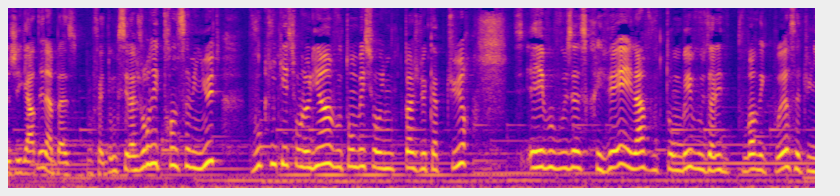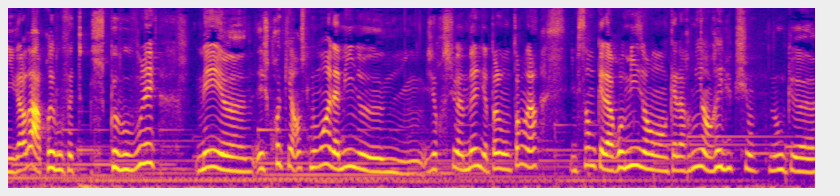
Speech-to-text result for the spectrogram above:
j'ai gardé la base, en fait. Donc, c'est la journée de 35 minutes. Vous cliquez sur le lien, vous tombez sur une page de capture et vous vous inscrivez. Et là, vous tombez, vous allez pouvoir découvrir cet univers-là. Après, vous faites ce que vous voulez. Mais euh, je crois qu'en ce moment elle a mis euh, j'ai reçu un mail il y a pas longtemps là. Il me semble qu'elle a remis en qu'elle a remis en réduction. Donc euh,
